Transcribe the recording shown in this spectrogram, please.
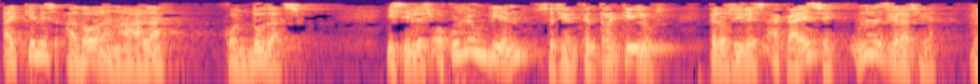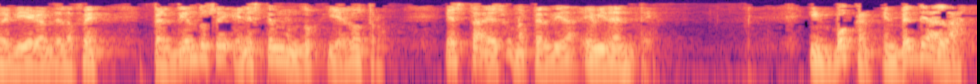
hay quienes adoran a Alá con dudas, y si les ocurre un bien, se sienten tranquilos, pero si les acaece una desgracia, reniegan de la fe, perdiéndose en este mundo y el otro. Esta es una pérdida evidente. Invocan en vez de Alá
